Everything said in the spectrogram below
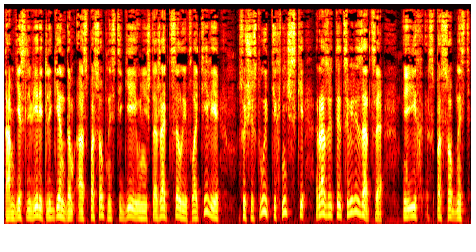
Там, если верить легендам о способности геи уничтожать целые флотилии, существует технически развитая цивилизация, и их способность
